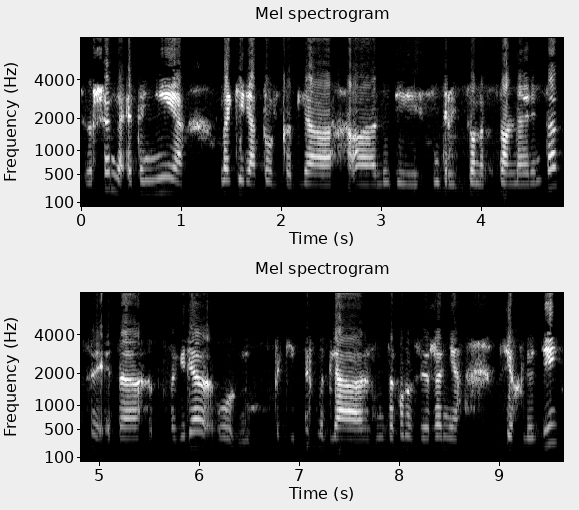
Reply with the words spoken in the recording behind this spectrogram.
Совершенно это не лагеря только для а, людей с нетрадиционной сексуальной ориентацией, это лагеря, такие тюрьмы для незаконного содержания всех людей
